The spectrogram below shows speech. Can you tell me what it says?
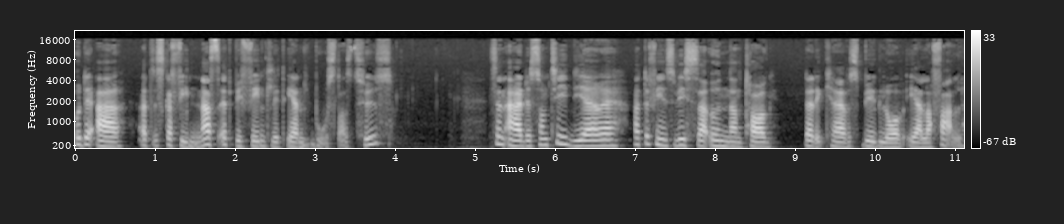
Och det är att det ska finnas ett befintligt enbostadshus. Sen är det som tidigare att det finns vissa undantag där det krävs bygglov i alla fall.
